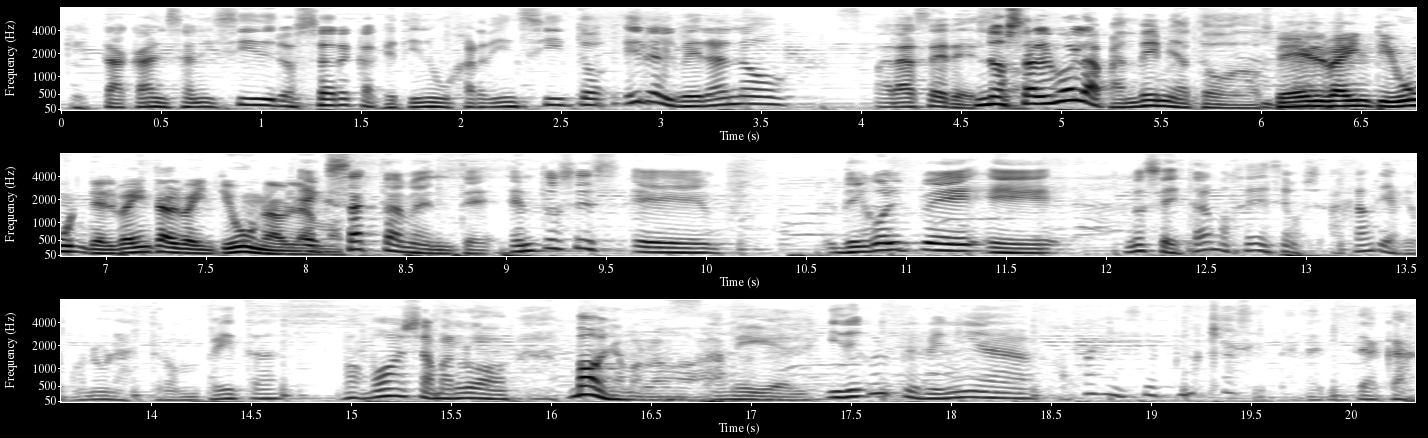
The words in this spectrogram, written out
que está acá en San Isidro, cerca, que tiene un jardincito. Era el verano. Para hacer eso. Nos salvó la pandemia a todos. Del 21, del 20 al 21 hablamos. Exactamente. Entonces, eh, de golpe, eh, no sé, estábamos ahí y decíamos, acá habría que poner unas trompetas. Vamos a llamarlo, vamos a llamarlo a, Miguel. Y de golpe venía Juan y decía, ¿pero qué hace esta acá?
